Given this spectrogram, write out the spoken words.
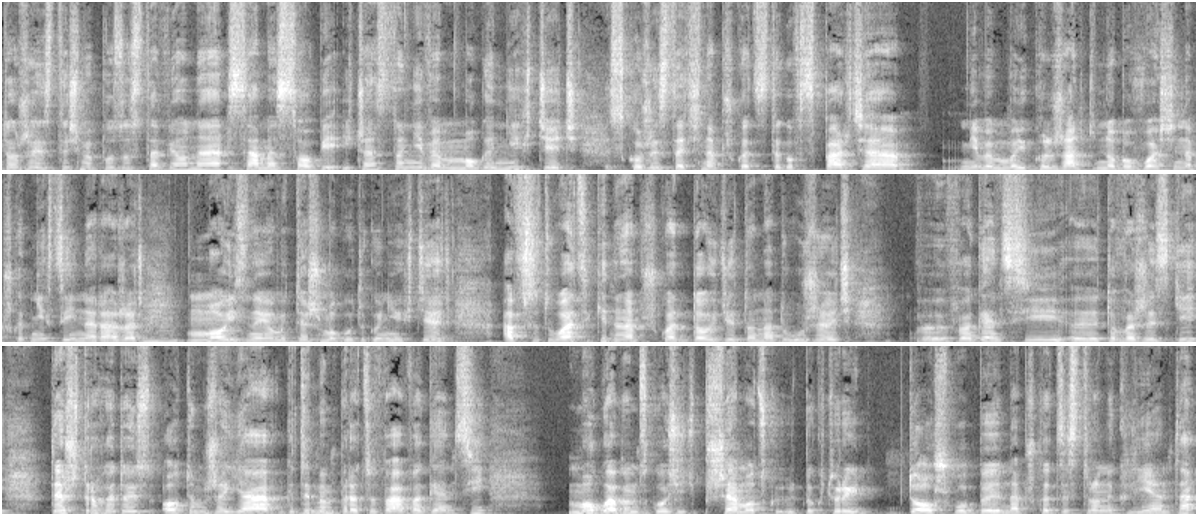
To, że jesteśmy pozostawione same sobie i często, nie wiem, mogę nie chcieć skorzystać na przykład z tego wsparcia, nie wiem, mojej koleżanki, no bo właśnie na przykład nie chcę jej narażać. Moi znajomi też mogą tego nie chcieć, a w sytuacji, kiedy na przykład dojdzie do nadużyć w, w agencji y, towarzyskiej, też trochę to jest o tym, że ja, gdybym pracowała w agencji, mogłabym zgłosić przemoc, do której doszłoby na przykład ze strony klienta,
